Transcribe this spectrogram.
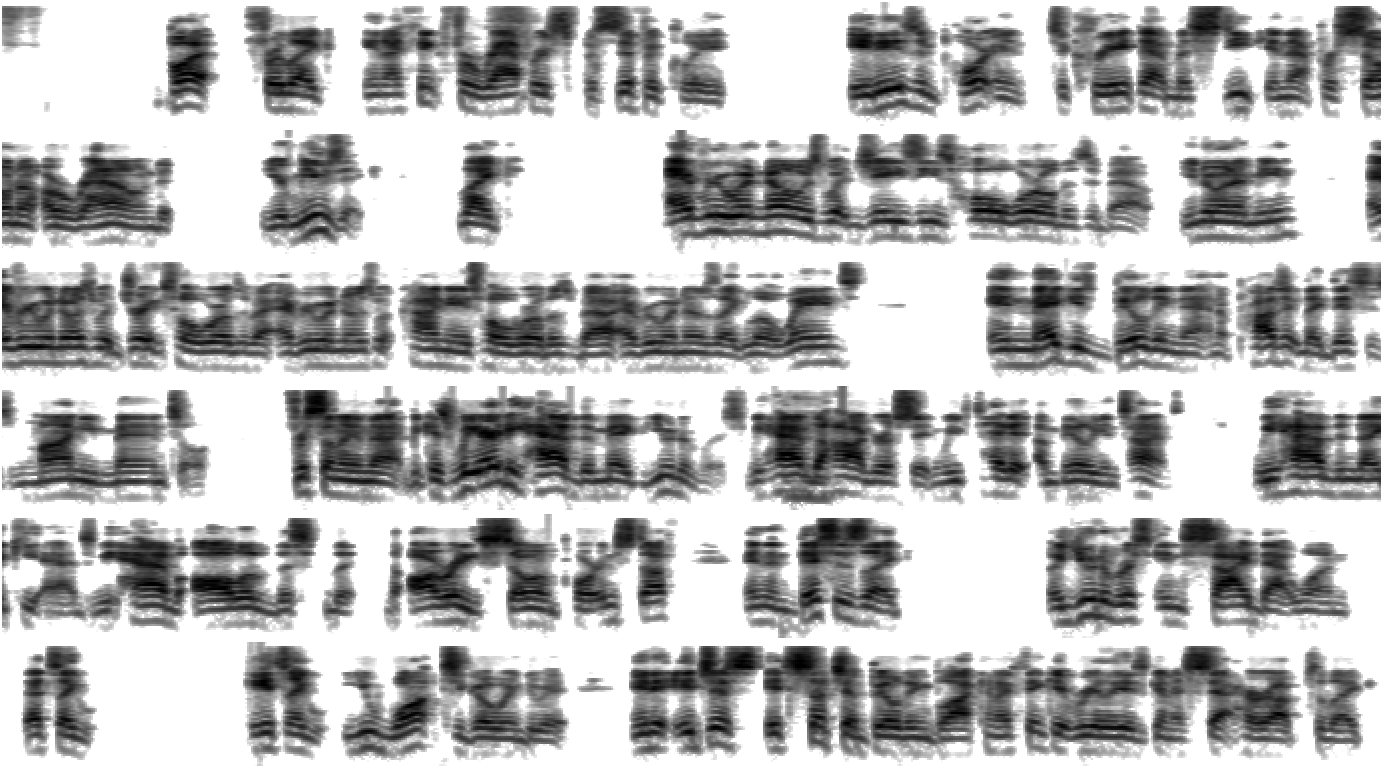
But for like, and I think for rappers specifically, it is important to create that mystique and that persona around your music. Like everyone knows what Jay Z's whole world is about. You know what I mean? Everyone knows what Drake's whole world is about. Everyone knows what Kanye's whole world is about. Everyone knows like Lil Wayne's and Meg is building that, and a project like this is monumental for something like that because we already have the Meg universe. We have mm-hmm. the hot girl and we've had it a million times. We have the Nike ads. We have all of this the, the already so important stuff, and then this is like a universe inside that one that's like it's like you want to go into it. And it, it just it's such a building block. And I think it really is gonna set her up to like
